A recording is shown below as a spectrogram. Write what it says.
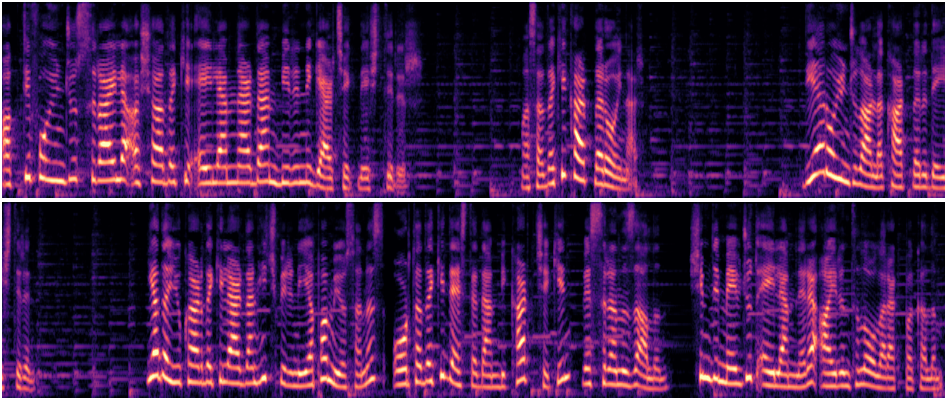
Aktif oyuncu sırayla aşağıdaki eylemlerden birini gerçekleştirir. Masadaki kartları oynar. Diğer oyuncularla kartları değiştirin. Ya da yukarıdakilerden hiçbirini yapamıyorsanız ortadaki desteden bir kart çekin ve sıranızı alın. Şimdi mevcut eylemlere ayrıntılı olarak bakalım.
